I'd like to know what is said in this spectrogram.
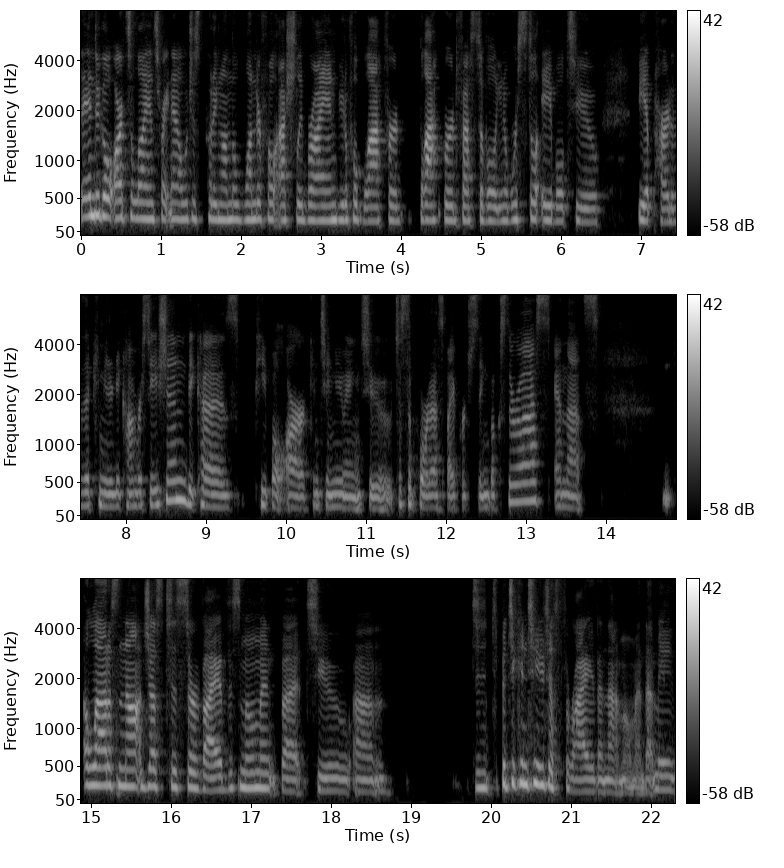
the indigo arts alliance right now which is putting on the wonderful ashley bryan beautiful blackbird blackbird festival. You know we're still able to be a part of the community conversation because people are continuing to to support us by purchasing books through us. And that's allowed us not just to survive this moment but to um to, but to continue to thrive in that moment. That may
